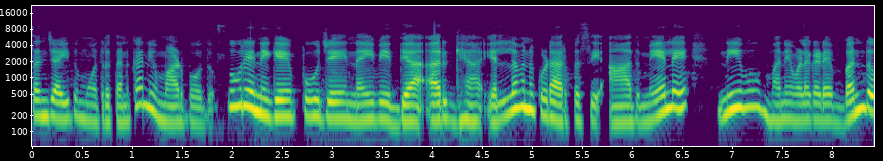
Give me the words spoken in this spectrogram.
ಸಂಜೆ ಐದು ಮೂವತ್ತರ ತನಕ ನೀವು ಮಾಡಬಹುದು ಸೂರ್ಯನಿಗೆ ಪೂಜೆ, ನೈವೇದ್ಯ, ಅರ್ಘ್ಯ ಎಲ್ಲವನ್ನು ಕೂಡ ಅರ್ಪಿಸಿ. ಆದ್ಮೇಲೆ ನೀವು ಮನೆ ಒಳಗಡೆ ಬಂದು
